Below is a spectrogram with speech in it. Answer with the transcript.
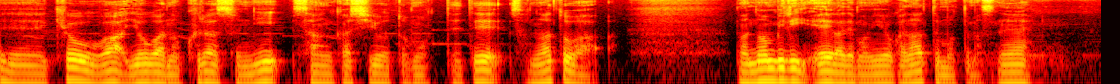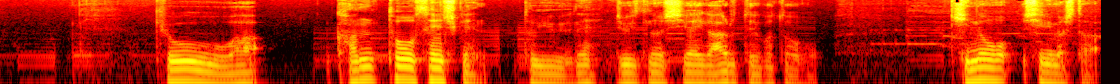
えー、今日はヨガのクラスに参加しようと思っててその後はまあのんびり映画でも見ようかなって思ってますね。今日は関東選手権というね充実の試合があるということを昨日知りました。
